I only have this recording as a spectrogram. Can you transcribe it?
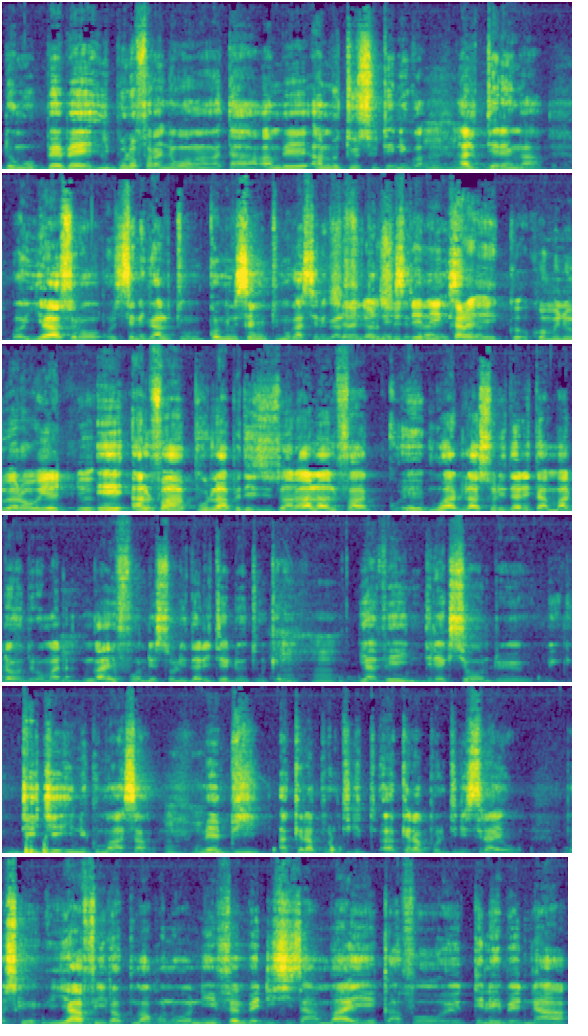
Donc o bɛɛ bɛ i bolo fara ɲɔgɔn kan ka taa an bɛ an bɛ tout soutenir quoi. Hali terrain kan i y'a sɔrɔ sénégal tun commune 5 tun bɛ ka sénégal soutenir, commune wɛrɛw ye Et Alpha, pour la petite histoire, Al Alpha, euh, moi de la solidarité à Mada Odromada, on a fondé Solidarité de tout. Il y avait une direction de, dédiée uniquement à ça. Mais bi, à quelle politique, à quelle politique sera yo. Parce que il y a fait comme on ni fait ben d'ici ça, m'a y k'a fɔ euh, télé ben na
